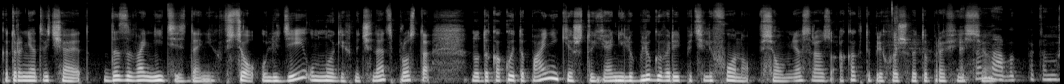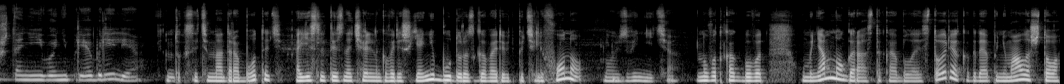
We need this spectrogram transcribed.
которые не отвечают. Дозвонитесь до них. Все, у людей, у многих начинается просто, ну, до какой-то паники, что я не люблю говорить по телефону. Все, у меня сразу, а как ты приходишь в эту профессию? Это навык, потому что они его не приобрели определили. Ну так с этим надо работать. А если ты изначально говоришь, я не буду разговаривать по телефону, ну извините. Ну вот как бы вот у меня много раз такая была история, когда я понимала, что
